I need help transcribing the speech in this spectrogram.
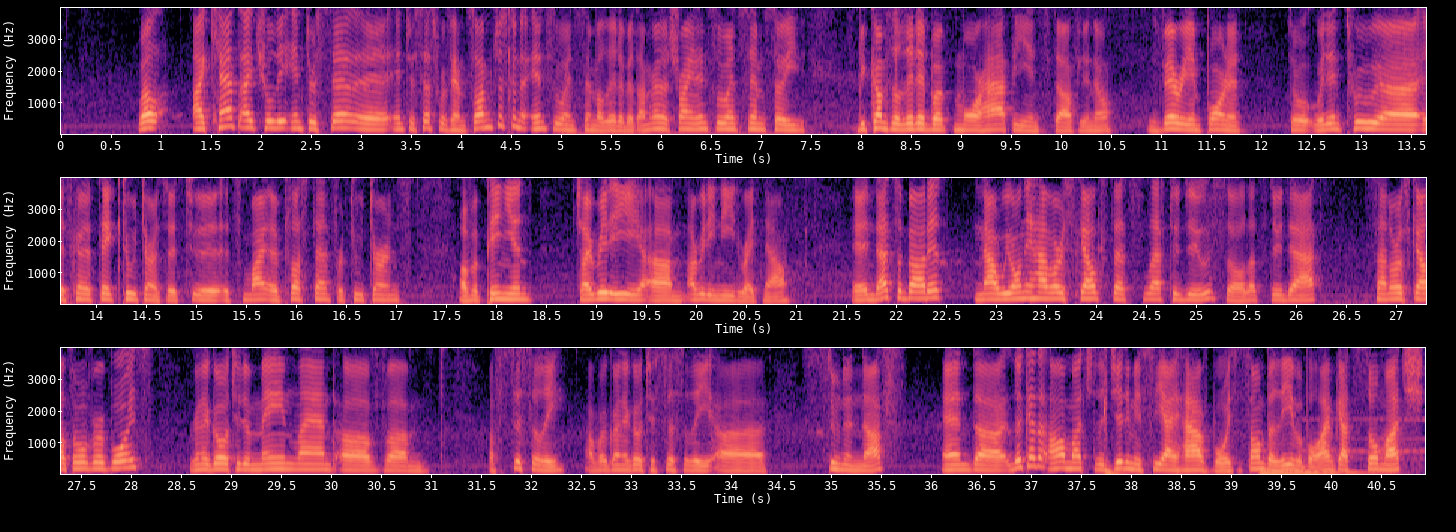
Well, I can't actually intercede, uh, intercess with him. So I'm just going to influence him a little bit. I'm going to try and influence him so he becomes a little bit more happy and stuff, you know. It's very important. So within two, uh, it's going to take two turns. It, uh, it's my uh, plus 10 for two turns of opinion, which I really, um, I really need right now. And that's about it. Now we only have our scouts that's left to do. So let's do that. Send our scouts over, boys. We're going to go to the mainland of... Um, of Sicily. Uh, we're going to go to Sicily uh, soon enough. And uh, look at how much legitimacy I have, boys. It's unbelievable. I've got so much.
